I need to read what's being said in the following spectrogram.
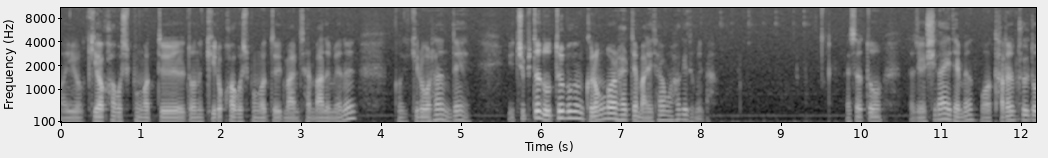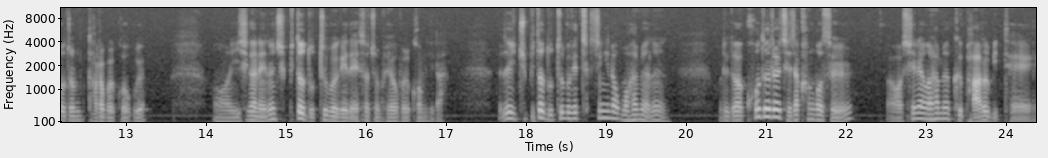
어, 이거 기억하고 싶은 것들 또는 기록하고 싶은 것들 많, 많으면은 거기 기록을 하는데 이 주피터 노트북은 그런 걸 할 때 많이 사용하게 됩니다. 그래서 또 나중에 시간이 되면 뭐 다른 툴도 좀 다뤄볼 거고요. 어, 이 시간에는 주피터 노트북에 대해서 좀 배워볼 겁니다. 그래서 이 주피터 노트북의 특징이라고 하면은 우리가 코드를 제작한 것을 어, 실행을 하면 그 바로 밑에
